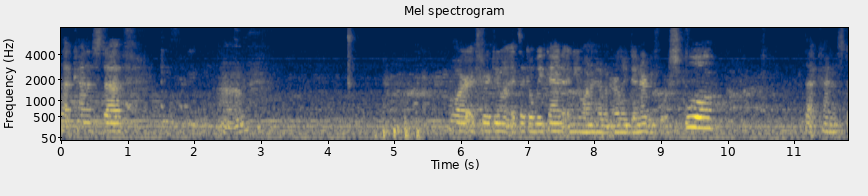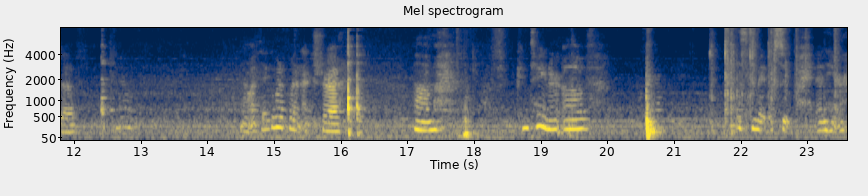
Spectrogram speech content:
that kind of stuff. Um, or if you're doing, it's like a weekend and you want to have an early dinner before school, that kind of stuff. Now I think I'm to put an extra um, container of this tomato soup in here.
